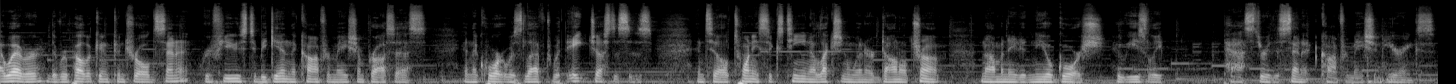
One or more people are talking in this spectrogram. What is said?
However, the Republican controlled Senate refused to begin the confirmation process, and the court was left with eight justices until 2016 election winner Donald Trump nominated Neil Gorsuch, who easily passed through the Senate confirmation hearings.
